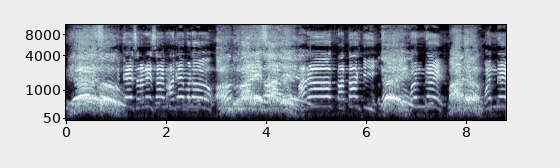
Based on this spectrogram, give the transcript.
नितेश राणे साहेब आगे बढ़ो. भारत माता की. वंदे. वंदे.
